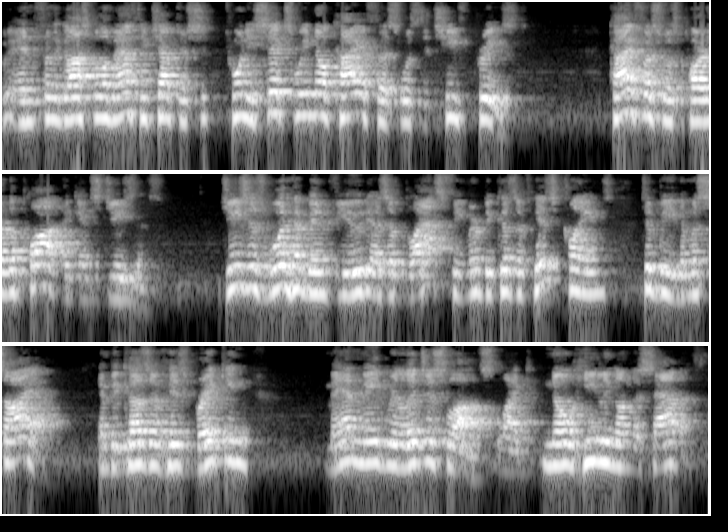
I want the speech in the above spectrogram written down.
And from the Gospel of Matthew, chapter 26, we know Caiaphas was the chief priest. Caiaphas was part of the plot against Jesus. Jesus would have been viewed as a blasphemer because of his claims to be the Messiah and because of his breaking man made religious laws like no healing on the Sabbath.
